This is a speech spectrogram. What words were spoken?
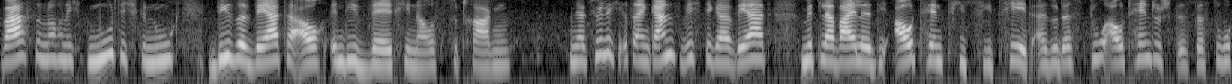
warst du noch nicht mutig genug, diese Werte auch in die Welt hinauszutragen. Natürlich ist ein ganz wichtiger Wert mittlerweile die Authentizität, also dass du authentisch bist, dass du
